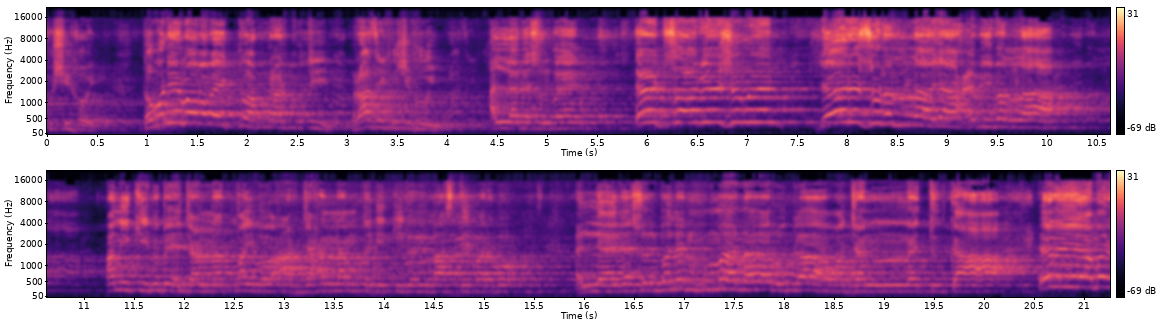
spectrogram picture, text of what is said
খুশি হই। তবুনি মা বাবা একটু আপনার প্রতি রাজি খুশি হই। আল্লাহ রসুল বলেন, এক আমি কীভাবে জান্নাত পাইব আর জাহান্নাম থেকে কীভাবে বাঁচতে পারব? আল্লাহ বলেন এরে আমার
